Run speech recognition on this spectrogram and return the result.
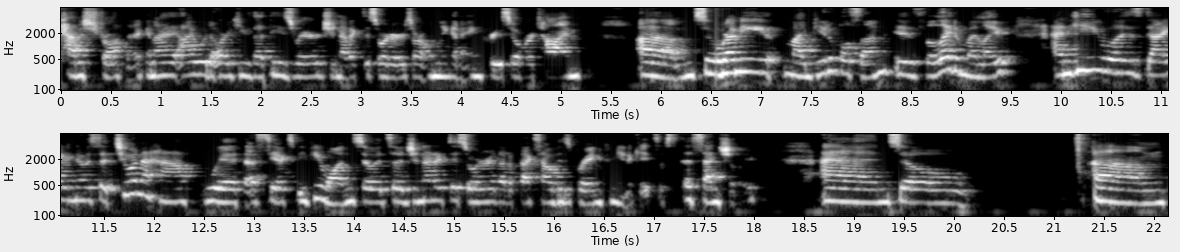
catastrophic. And I, I would argue that these rare genetic disorders are only going to increase over time. Um, so Remy, my beautiful son, is the light of my life. And he was diagnosed at two and a half with STXBP1. So it's a genetic disorder that affects how his brain communicates, essentially. And so, um,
